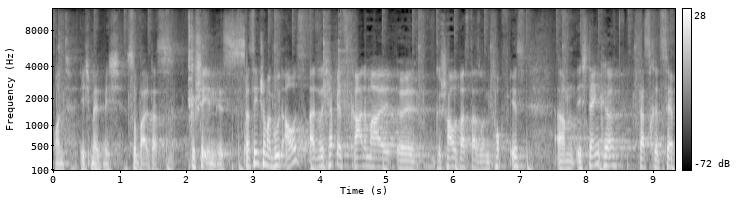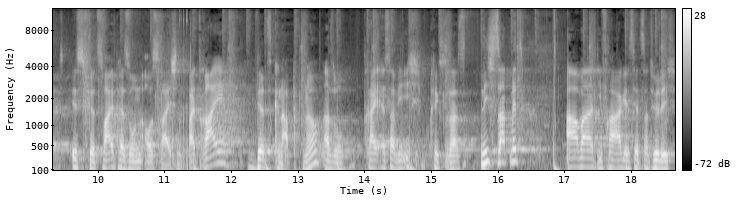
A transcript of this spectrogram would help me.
und ich melde mich sobald das geschehen ist. Das sieht schon mal gut aus. Also ich habe jetzt gerade mal äh, geschaut was da so im Topf ist. Ähm, ich denke das Rezept ist für zwei Personen ausreichend. Bei drei wird es knapp. Ne? Also drei Esser wie ich kriegst du das nicht satt mit. Aber die Frage ist jetzt natürlich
